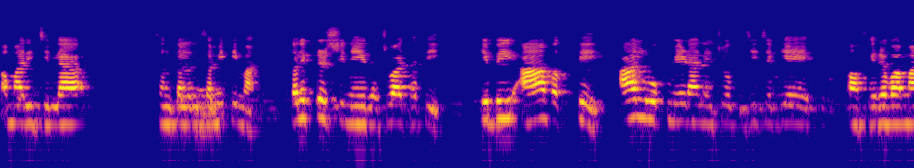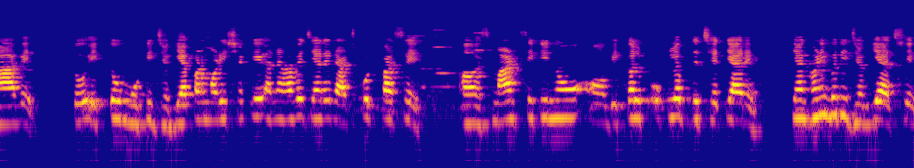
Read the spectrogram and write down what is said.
અમારી જિલ્લા સંકલન સમિતિમાં કલેક્ટરશ્રીને રજૂઆત હતી કે ભાઈ આ વખતે આ લોકમેળાને જો બીજી જગ્યાએ ફેરવવામાં આવે તો એક તો મોટી જગ્યા પણ મળી શકે અને હવે જ્યારે રાજકોટ પાસે સ્માર્ટ સિટીનો વિકલ્પ ઉપલબ્ધ છે ત્યારે ત્યાં ઘણી બધી જગ્યા છે.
